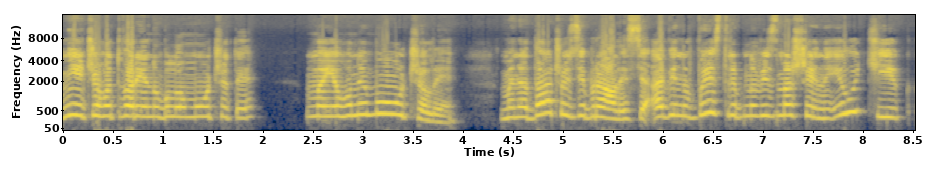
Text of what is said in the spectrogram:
Нічого тварину було мучити. Ми його не мучили. Ми на дачу зібралися, а він вистрибнув із машини і утік.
